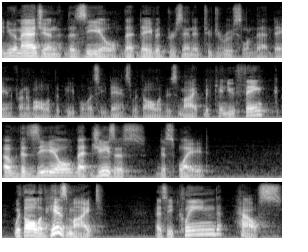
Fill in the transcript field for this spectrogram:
Can you imagine the zeal that David presented to Jerusalem that day in front of all of the people as he danced with all of his might? But can you think of the zeal that Jesus displayed with all of his might as he cleaned house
